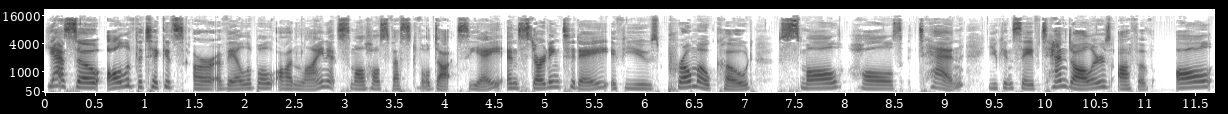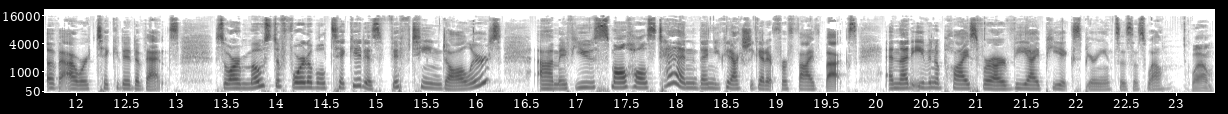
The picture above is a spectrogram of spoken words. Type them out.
Yeah, so all of the tickets are available online at smallhallsfestival.ca. And starting today, if you use promo code SMALLHALLS10, you can save $10 off of all of our ticketed events. So our most affordable ticket is $15. Um, if you use Small Halls 10, then you can actually get it for 5 bucks. And that even applies for our VIP experiences as well. Wow.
